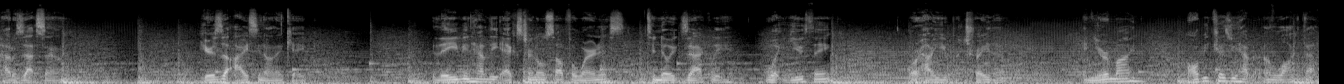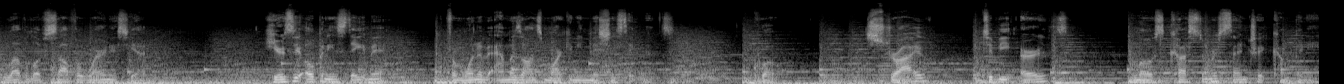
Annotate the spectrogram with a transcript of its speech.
How does that sound? Here's the icing on the cake. They even have the external self awareness to know exactly what you think or how you portray them. In your mind, all because you haven't unlocked that level of self awareness yet. Here's the opening statement from one of Amazon's marketing mission statements quote, Strive to be Earth's most customer centric company.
